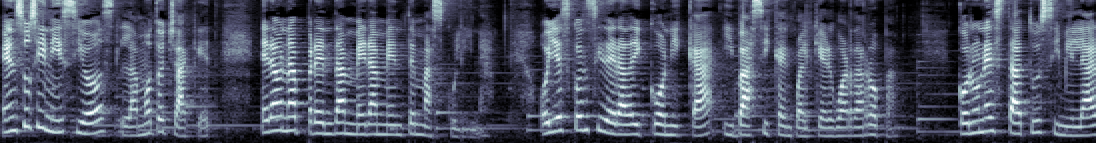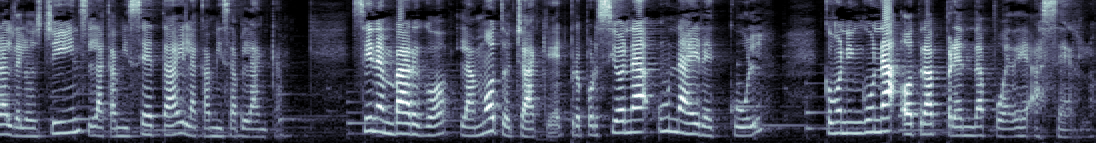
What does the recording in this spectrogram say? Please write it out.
En sus inicios, la Moto Jacket era una prenda meramente masculina. Hoy es considerada icónica y básica en cualquier guardarropa, con un estatus similar al de los jeans, la camiseta y la camisa blanca. Sin embargo, la Moto Jacket proporciona un aire cool, como ninguna otra prenda puede hacerlo.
